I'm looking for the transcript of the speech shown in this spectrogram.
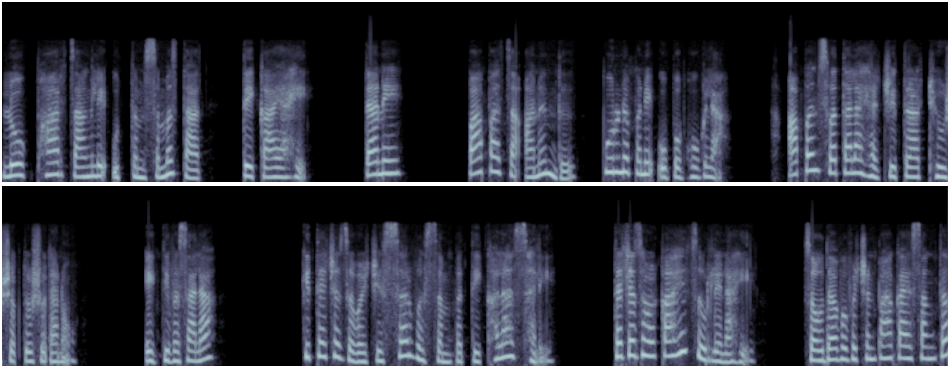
लोक फार चांगले उत्तम समजतात ते काय आहे? त्याने पापाचा आनंद पूर्णपणे उपभोगला. आपण स्वतःला ह्या चित्रात ठेवू शकतो श्रोतानो एक दिवस आला की त्याच्या जवळची सर्व संपत्ती खलास झाली. त्याच्याजवळ काहीच उरले नाही. चौदावं वचन पहा काय सांगतं?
